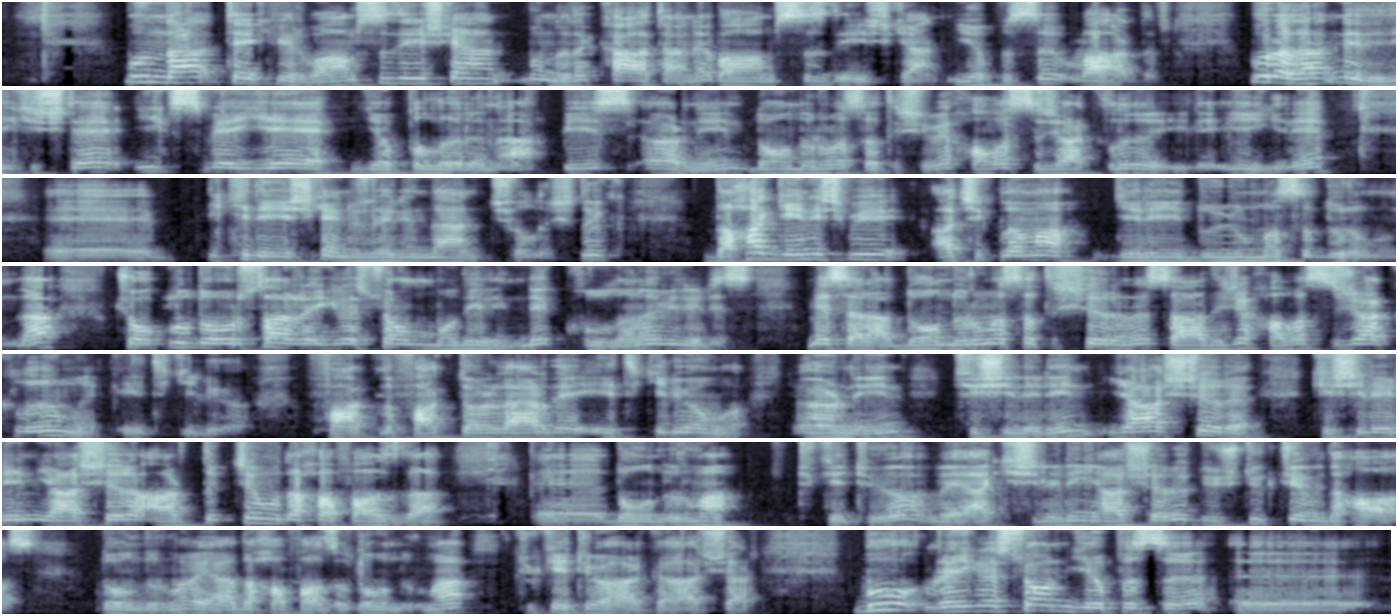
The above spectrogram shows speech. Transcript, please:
Bunda tek bir bağımsız değişken, bunda da k tane bağımsız değişken yapısı vardır. Burada ne dedik işte x ve y yapılarına biz örneğin dondurma satışı ve hava sıcaklığı ile ilgili e, iki değişken üzerinden çalıştık. Daha geniş bir açıklama gereği duyulması durumunda çoklu doğrusal regresyon modelinde kullanabiliriz. Mesela dondurma satışlarını sadece hava sıcaklığı mı etkiliyor? Farklı faktörler de etkiliyor mu? Örneğin kişilerin yaşları. Kişilerin yaşları arttıkça mı daha fazla e, dondurma tüketiyor veya kişilerin yaşları düştükçe mi daha az dondurma veya daha fazla dondurma tüketiyor arkadaşlar. Bu regresyon yapısı e,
